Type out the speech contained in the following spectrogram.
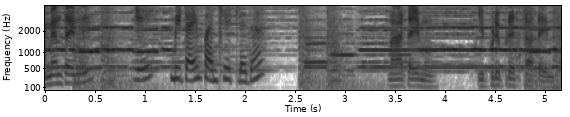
టైం ఎంత అయింది ఏ మీ టైం పనిచేయట్లేదా నా టైము ఇప్పుడిప్పుడే స్టార్ట్ అయింది.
